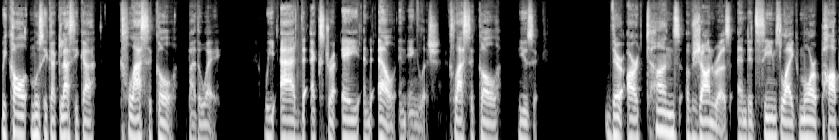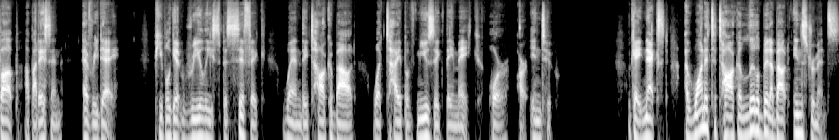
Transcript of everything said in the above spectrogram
We call música clásica classical, by the way. We add the extra A and L in English, classical music. There are tons of genres, and it seems like more pop up, aparecen, every day people get really specific when they talk about what type of music they make or are into. Okay, next, I wanted to talk a little bit about instruments.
